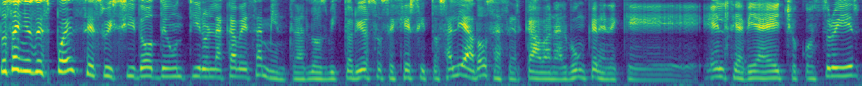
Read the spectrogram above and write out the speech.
Dos años después se suicidó de un tiro en la cabeza mientras los victoriosos ejércitos aliados se acercaban al búnker en el que él se había hecho construir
